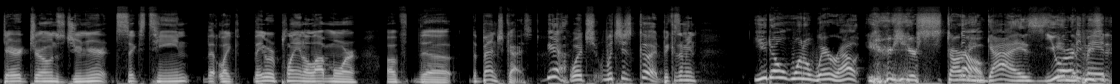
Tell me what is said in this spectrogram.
Derrick Jones Jr. 16. That like they were playing a lot more of the the bench guys. Yeah. which which is good because I mean, You don't want to wear out your, your starting No. guys. You already made-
